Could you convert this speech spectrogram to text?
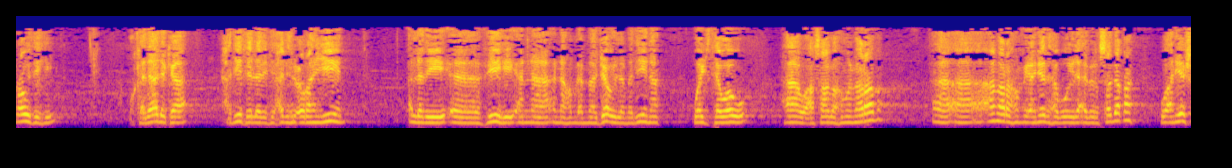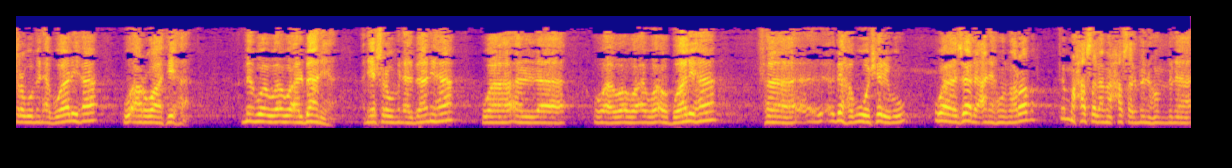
روثه. وكذلك الحديث الذي في حديث العرانيين الذي آه، فيه أن أنهم لما جاءوا إلى المدينة واجتووها وأصابهم المرض آه، آه، أمرهم بأن يذهبوا إلى أبل الصدقة وأن يشربوا من أبوالها وأرواثها. وألبانها أن يشربوا من ألبانها وأبوالها فذهبوا وشربوا وزال عنهم المرض ثم حصل ما حصل منهم من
